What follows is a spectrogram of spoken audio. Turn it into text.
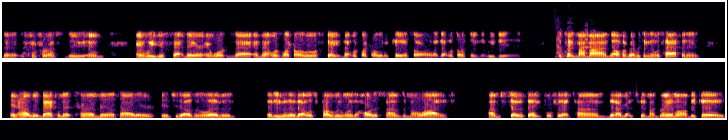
that for us to do, and and we just sat there and worked that, and that was like our little escape. That was like our little KSR. Like that was our thing that we did to take my mind off of everything that was happening. And I look back on that time now, Tyler, in 2011, and even though that was probably one of the hardest times in my life, I'm so thankful for that time that I got to spend my grandma because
